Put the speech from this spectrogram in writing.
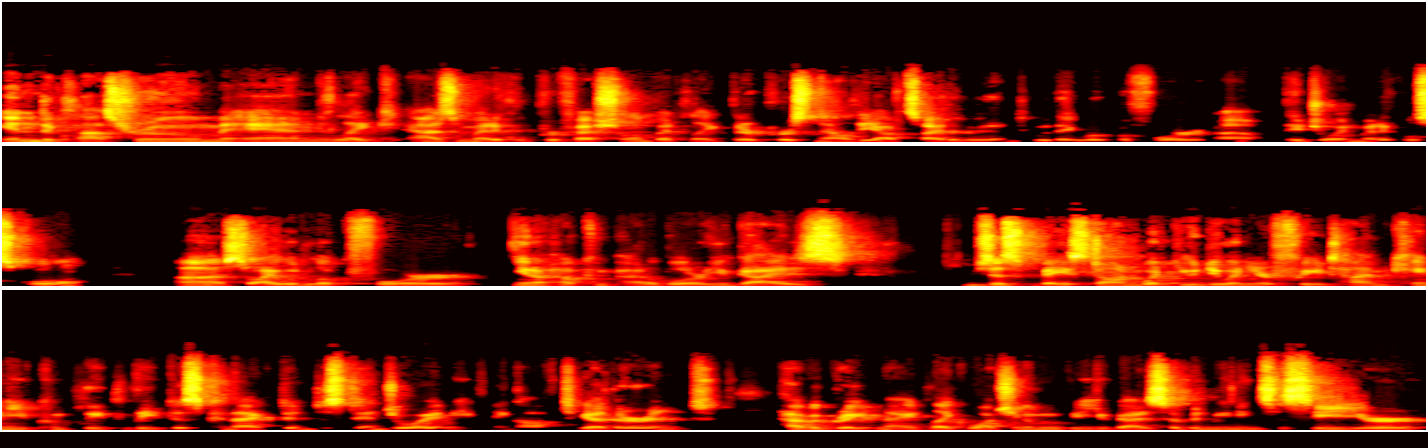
in the classroom and like as a medical professional, but like their personality outside of it and who they were before um, they joined medical school. Uh, so I would look for, you know, how compatible are you guys just based on what you do in your free time? Can you completely disconnect and just enjoy an evening off together and have a great night, like watching a movie you guys have been meaning to see or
